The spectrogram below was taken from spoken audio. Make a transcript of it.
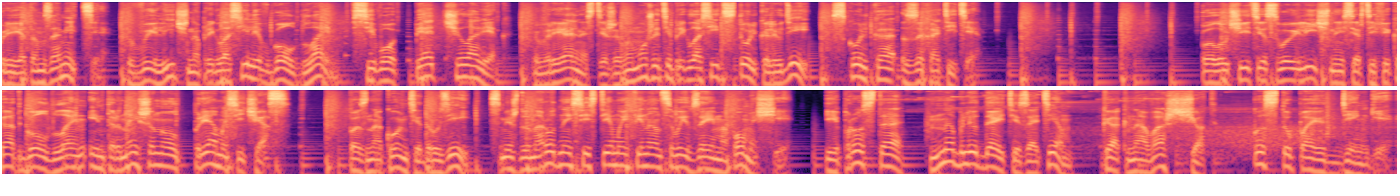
При этом заметьте, вы лично пригласили в Gold Line всего 5 человек. В реальности же вы можете пригласить столько людей, сколько захотите. Получите свой личный сертификат Gold Line International прямо сейчас. Познакомьте друзей с международной системой финансовой взаимопомощи и просто наблюдайте за тем, как на ваш счет поступают деньги.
